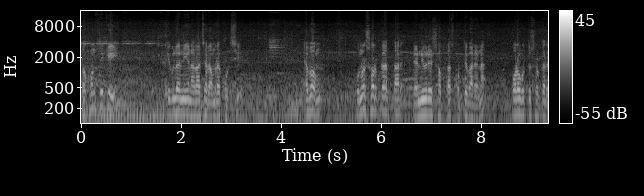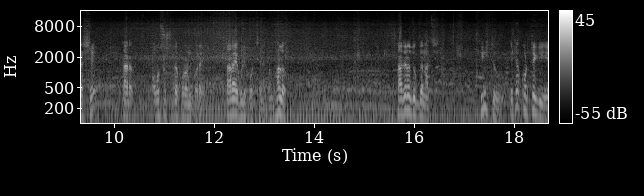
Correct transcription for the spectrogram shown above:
তখন থেকেই এগুলো নিয়ে নাড়াচাড়া আমরা করছি। এবং কোনো সরকার তার রেনিউরের সব কাজ করতে পারে না। পরবর্তী সরকার এসে তার অবশিষ্টতা পূরণ করে তারা এগুলি করছেন এখন। ভালো। তাদেরও যোগদান আছে। কিন্তু এটা করতে গিয়ে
